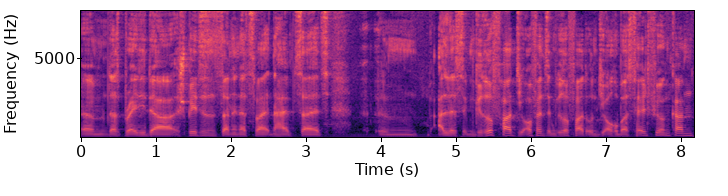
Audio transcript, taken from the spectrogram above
ähm, dass Brady da spätestens dann in der zweiten Halbzeit ähm, alles im Griff hat, die Offense im Griff hat und die auch übers Feld führen kann,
